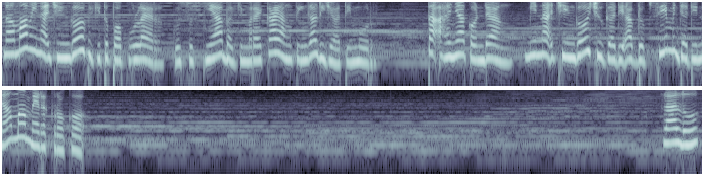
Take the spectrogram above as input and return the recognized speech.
Nama Minak Jinggo begitu populer, khususnya bagi mereka yang tinggal di Jawa Timur. Tak hanya kondang, Minak Jinggo juga diadopsi menjadi nama merek rokok. Lalu,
